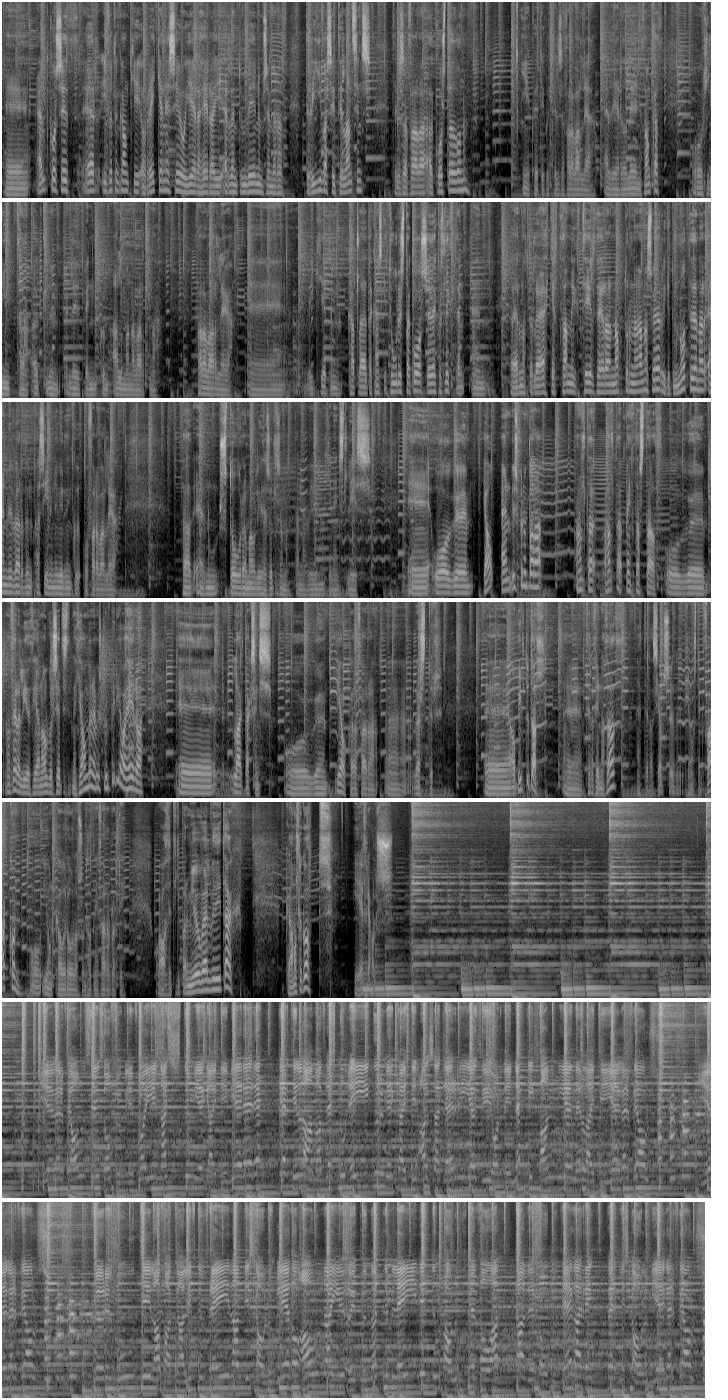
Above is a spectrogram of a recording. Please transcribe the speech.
E, Eldgósið er í fullum gangi á Reykjanesi og ég er að heyra í erlendum vinum sem er að drífa sig til landsins til þess að fara að góðstöðvonum ég hveti ykkur til þess að fara varlega ef þið eruð á leiðinni þangað og hlýta öllum leiðbeiningum almannavarna. Fara varlega. E, við getum kallað þetta kannski túristagós eða eitthvað slikt en, en það er náttúrulega ekkert þannig til þegar náttúrun er annars vegar, við getum notið hennar en við verðum að síninni virðingu og fara varlega. Það er nú stóra máli í þessu öllu saman þannig að við viljum ekki neins lís e, og e, já, en við skulum bara halda, halda beint af stað og uh, það fer að líða því að Nálfur setjast hérna hjá mér en við skulum byrja að heyra uh, lagdagsins og uh, ég ákvaða að fara vestur á Bíldudal til að finna það. Þetta er að sjálfsögðu Hljónstein Fakon og Jón Káur Ólafsson hátni í fararbrotti og þetta ekki bara mjög vel við í dag? Gamalt og gott ég er frjáls næstum ég gæti. Mér er ekkert til lama flest nú eigur mér kæti. Allsall er ég því orðin ekki kann ég mér læti. Ég er frjáls, ég er frjáls. Förum út til að fagna Liftum freyðandi skálum. Gleð og ánægu aukum Öllum leiðindum kálum. En þó alltaf er hókum Þegar einhvern við skálum. Ég er frjáls,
